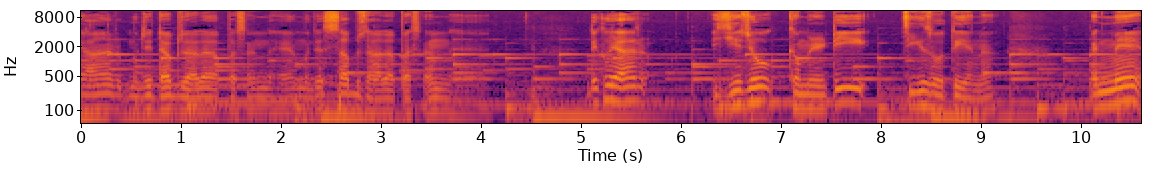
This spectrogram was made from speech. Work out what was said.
यार मुझे डब ज़्यादा पसंद है, मुझे सब ज़्यादा पसंद है देखो यार, ये जो कम्युनिटी चीज़ होती है ना, इनमें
